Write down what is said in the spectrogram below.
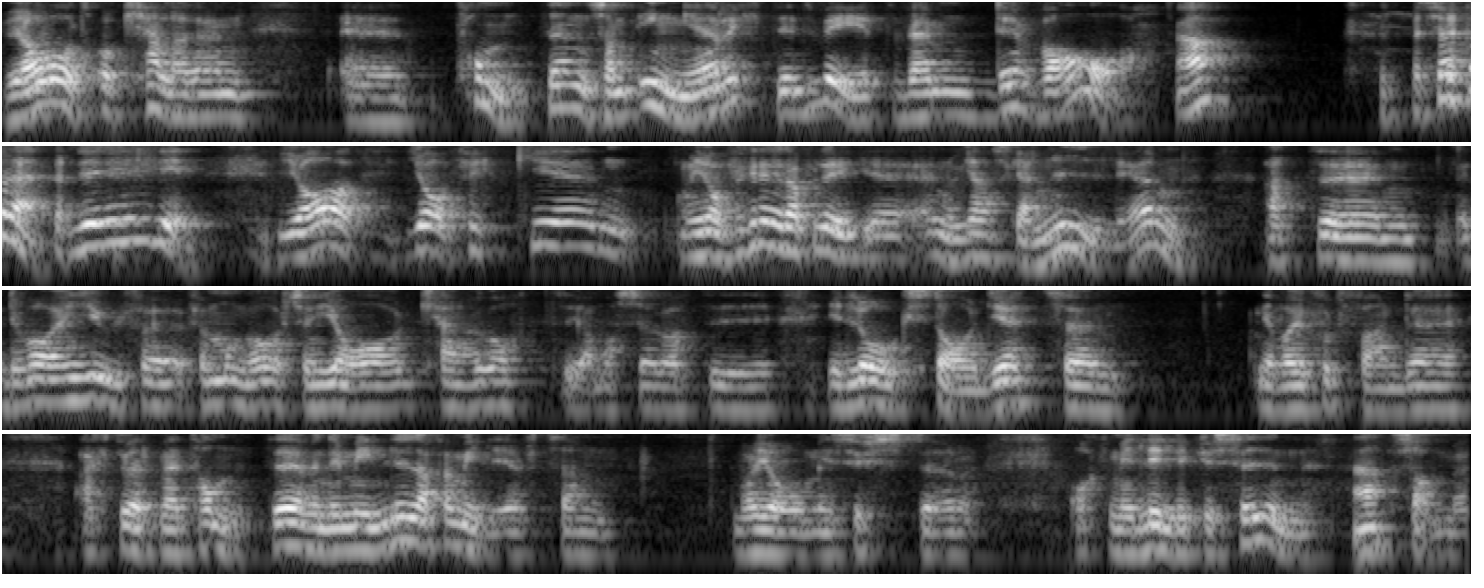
Vi har valt att kalla den Tomten som ingen riktigt vet vem det var. Ja. Kör på den. Det är din. Ja, jag fick, eh, jag fick reda på det eh, ändå ganska nyligen. Att eh, det var en jul för, för många år sedan. Jag kan ha gått, jag måste ha gått i, i lågstadiet. Så det var ju fortfarande aktuellt med tomte även i min lilla familj eftersom var jag och min syster och min lille kusin Ja. som eh,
